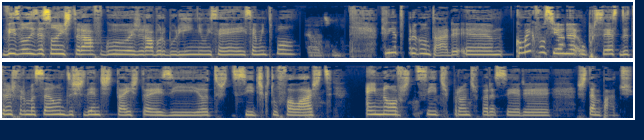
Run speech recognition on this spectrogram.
visualizações de tráfego a gerar burburinho, isso é, isso é muito bom. É ótimo. Queria-te perguntar, hum, como é que funciona o processo de transformação de excedentes têxteis e outros tecidos que tu falaste em novos tecidos prontos para ser eh, estampados?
